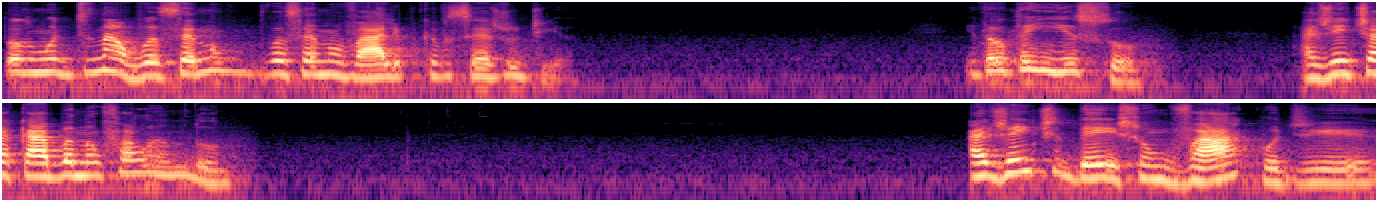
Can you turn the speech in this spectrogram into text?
todo mundo diz: não, você não, você não vale porque você é judia. Então tem isso. A gente acaba não falando. A gente deixa um vácuo de,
